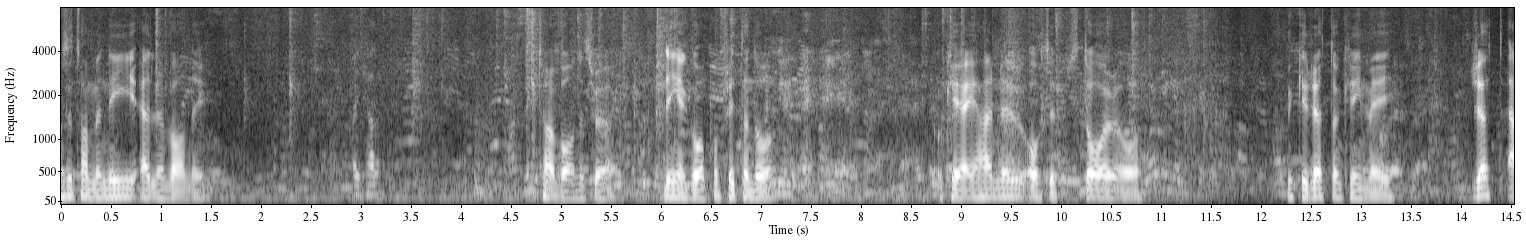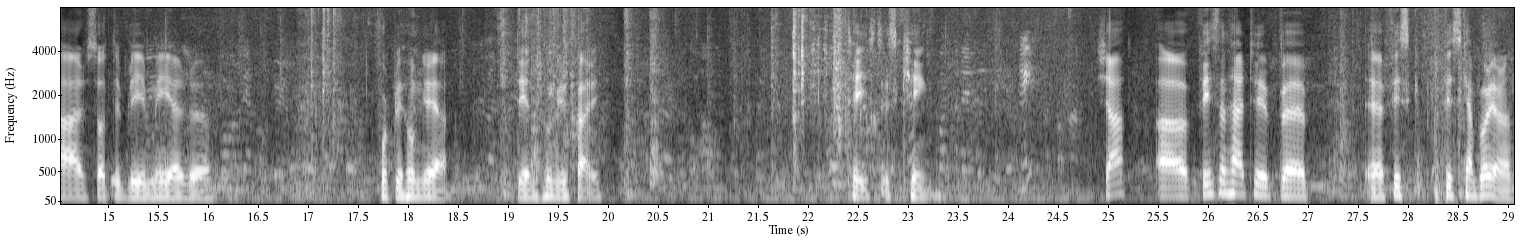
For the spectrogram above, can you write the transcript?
Måste ta en meny eller en vanlig. Ta en vanlig tror jag. Det är inga gå på fritt ändå. Okej, okay, jag är här nu och typ står och mycket rött omkring mig. Rött är så att det blir mer... Uh, folk blir hungriga. Det är en hungrig färg. Taste is king. Tja, uh, finns den här typ uh, fisk, fiskhamburgaren?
